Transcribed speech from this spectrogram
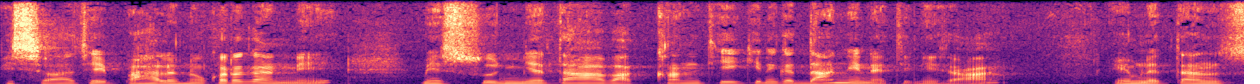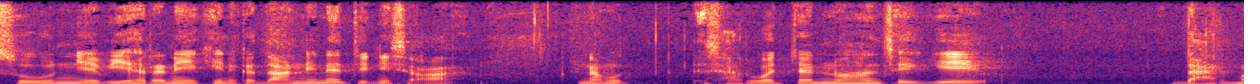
විශ්වාසය පහළ නොකරගන්නේ මේ ශුන්්‍යතාවක් කන්තිය කියන එක දන්නේ නැති නිසා. එහෙම නැත්නම් ශූන්‍ය විහරණය කියන එක දන්නේ නැති නිසා. නමුත් සරුවච්චන් වහන්සේගේ ධර්ම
